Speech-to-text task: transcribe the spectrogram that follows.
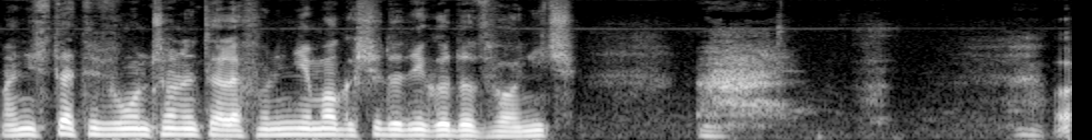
ma niestety wyłączony telefon i nie mogę się do niego dodzwonić. Oj.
